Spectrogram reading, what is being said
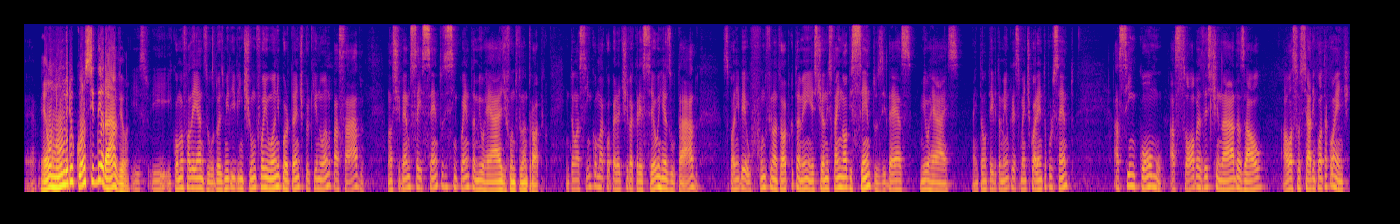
É, é, um número considerável. Isso. E, e, como eu falei antes, o 2021 foi um ano importante porque no ano passado nós tivemos 650 mil reais de fundo filantrópico. Então, assim como a cooperativa cresceu em resultado, vocês podem ver, o fundo filantrópico também, este ano está em 910 mil reais. Né? Então, teve também um crescimento de 40%, assim como as sobras destinadas ao, ao associado em conta corrente,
